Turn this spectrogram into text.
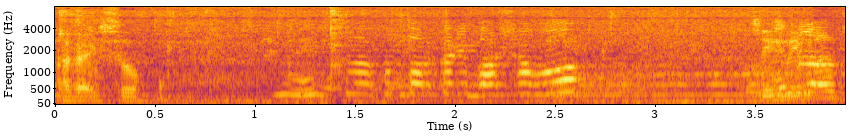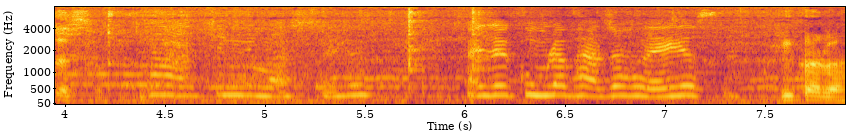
এখন তরকারি বসাবো। চিংড়ি মাছ দেছো? হ্যাঁ চিংড়ি মাছ এই যে- কুমড়া ভাজা হয়ে গেছে। কি করবা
